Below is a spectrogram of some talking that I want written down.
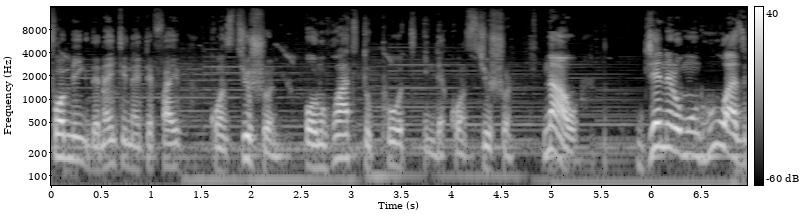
forming the 1995 Constitution on what to put in the Constitution. Now, General Muntu, who was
